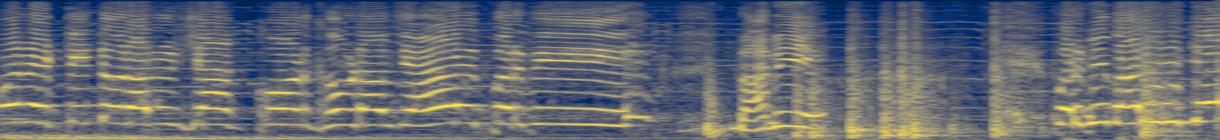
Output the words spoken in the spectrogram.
મને ટિંડોરાનું શાક કોણ ખવડાવશે હે પરભી ભાભી પરભી મારી રીતે?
